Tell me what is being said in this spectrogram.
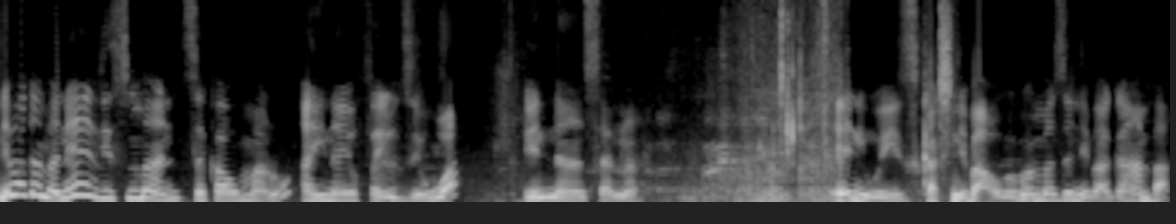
ne bagamba naye this man sekawumaru ayinayo files ewa enansana anyways kati ne bawo bamaze ne bagamba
